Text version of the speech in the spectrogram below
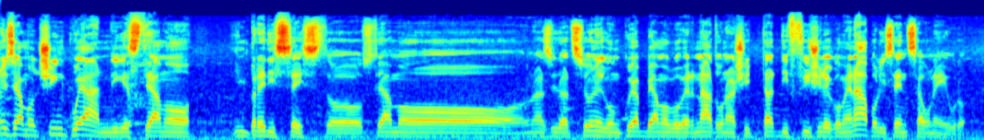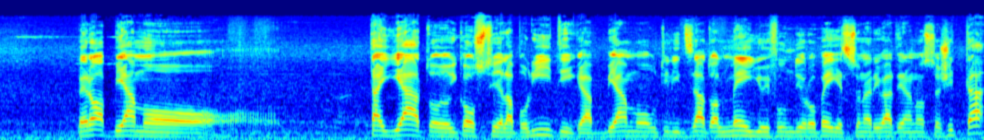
noi siamo cinque anni che stiamo in predissesto, stiamo in una situazione con cui abbiamo governato una città difficile come Napoli senza un euro, però abbiamo tagliato i costi della politica, abbiamo utilizzato al meglio i fondi europei che sono arrivati nella nostra città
